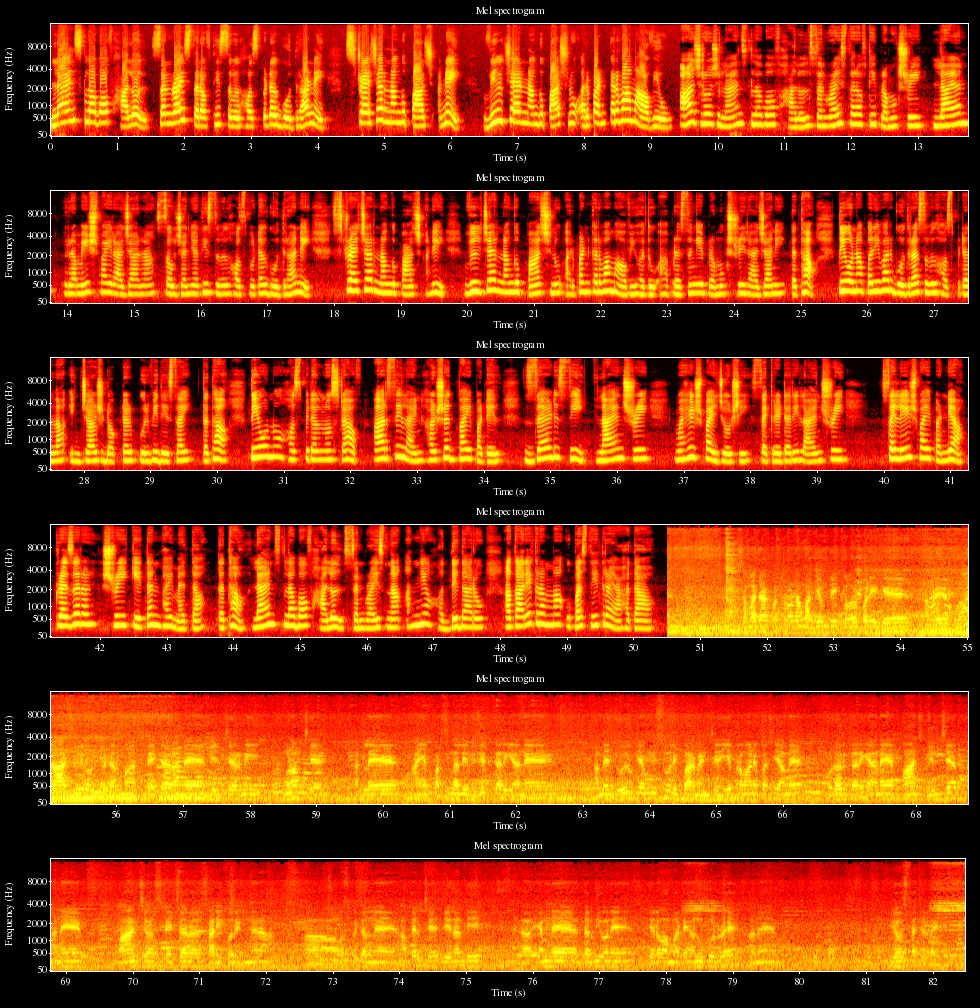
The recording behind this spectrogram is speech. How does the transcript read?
Lions Club of Halol Sunrise તરફથી civil hospital ગોધરાને stretcher નંગ પાંચ અને વ્હીલચેર નંગ પાંચનું અર્પણ કરવામાં આવ્યું. આજ રોજ Lions Club of Halol Sunrise તરફથી પ્રમુખ શ્રી લાયન રમેશભાઈ રાજાના સૌજન્યથી સિવિલ હોસ્પિટલ ગોધરાને સ્ટ્રેચર નંગ પાંચ અને વ્હીલચેર નંગ પાંચનું અર્પણ કરવામાં આવ્યું હતું. આ પ્રસંગે પ્રમુખ શ્રી રાજાની તથા તેઓના પરિવાર ગોધરા સિવિલ હોસ્પિટલના ઇન્ચાર્જ ડોક્ટર પૂર્વી દેસાઈ તથા તેઓનો હોસ્પિટલનો staff RC Lion Harshadbhai Patel, Z C Lion Shri Maheshbhai Joshi, secretary Lion Shri Shaileshbhai Pandya, treasurer Shri Ketanbhai Mehta તથા લાયન્સ ક્લબ ઓફ હાલોલ સનરાઈઝના અન્ય હોદ્દેદારો આ કાર્યક્રમમાં ઉપસ્થિત રહ્યા હતા. સમાચાર પત્રોના માધ્યમથી ખબર પડી કે આપણે ગોધરા સિવિલ હોસ્પિટલમાં સ્ટ્રેચર અને વ્હીલચેરની ઉણપ છે. એટલે અહીંયા પર્સનલી વિઝિટ કરી અને અમે જોયું કે એમની શું રિક્વાયરમેન્ટ છે. એ પ્રમાણે પછી અમે ઓર્ડર કરી અને પાંચ વ્હીલચેર અને પાંચ સ્ટ્રેચર સારી ક્વોલિટીના હોસ્પિટલને આપેલ છે, જેનાથી એમને દર્દીઓને ફેરવવા માટે અનુકૂળ રહે અને વ્યવસ્થા જળવાઈ રહે.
